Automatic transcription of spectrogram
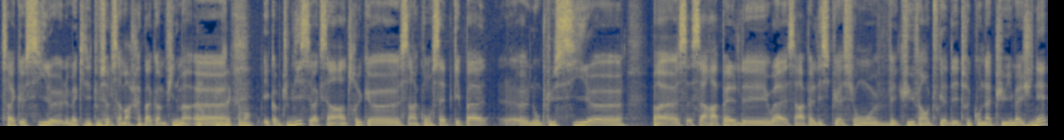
c'est vrai que si le, le mec était tout seul, ça marcherait pas comme film. Euh, exactement. Et comme tu le dis, c'est vrai que c'est un, un truc, euh, c'est un concept qui est pas euh, non plus si. Euh, enfin, ça, ça rappelle des, voilà, ça rappelle des situations vécues, enfin en tout cas des trucs qu'on a pu imaginer.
